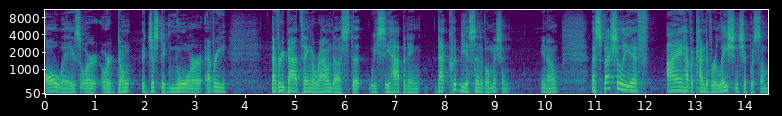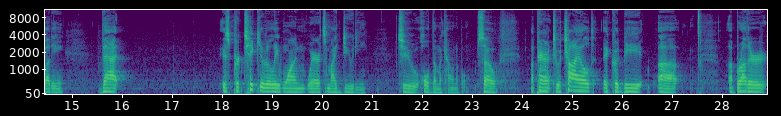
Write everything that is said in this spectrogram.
always or or don't just ignore every every bad thing around us that we see happening, that could be a sin of omission, you know? Especially if I have a kind of relationship with somebody that is particularly one where it's my duty to hold them accountable. So, a parent to a child, it could be uh, a brother,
